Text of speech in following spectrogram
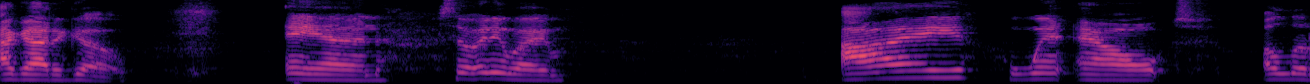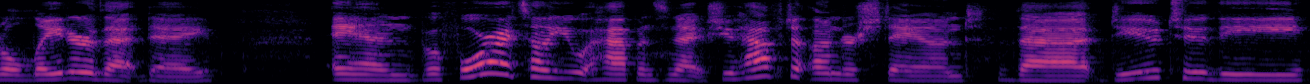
I gotta go. And so, anyway, I went out a little later that day. And before I tell you what happens next, you have to understand that due to the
